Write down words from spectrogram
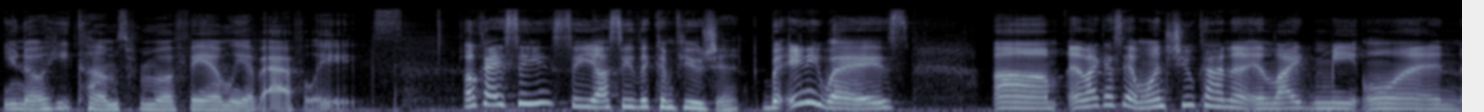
you know, he comes from a family of athletes. Okay, see, see, y'all see the confusion. But anyways, um, and like I said, once you kind of enlightened me on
